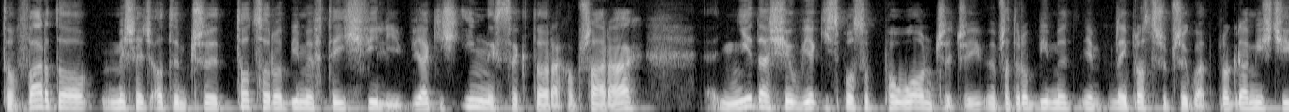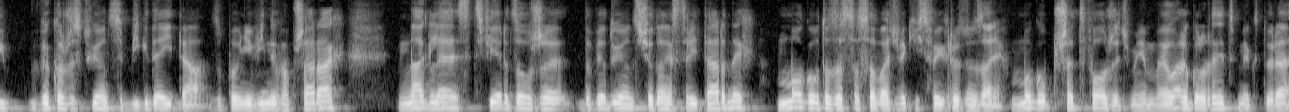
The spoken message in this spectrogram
to warto myśleć o tym, czy to, co robimy w tej chwili w jakichś innych sektorach, obszarach, nie da się w jakiś sposób połączyć. Czyli na przykład robimy, najprostszy przykład, programiści wykorzystujący big data zupełnie w innych obszarach, nagle stwierdzą, że dowiadując się o danych stelitarnych, mogą to zastosować w jakichś swoich rozwiązaniach. Mogą przetworzyć, mają algorytmy, które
